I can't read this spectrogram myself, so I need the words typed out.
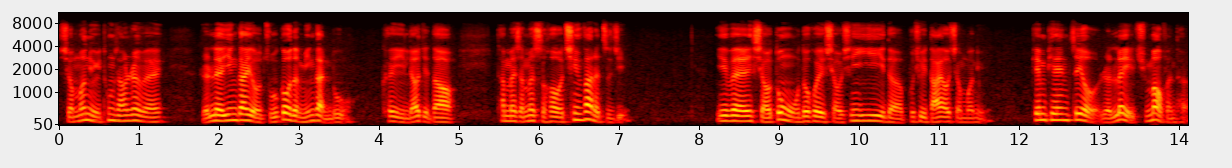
小魔女通常认为，人类应该有足够的敏感度，可以了解到他们什么时候侵犯了自己，因为小动物都会小心翼翼的不去打扰小魔女，偏偏只有人类去冒犯她。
